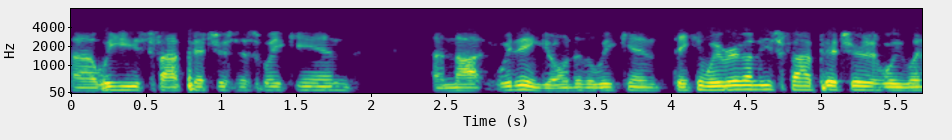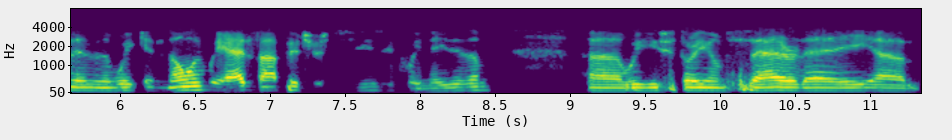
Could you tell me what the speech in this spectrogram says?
Uh, we used five pitchers this weekend. Uh, not we didn't go into the weekend thinking we were going to use five pitchers. We went into the weekend knowing we had five pitchers to use if we needed them. Uh, we used three on Saturday, um,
